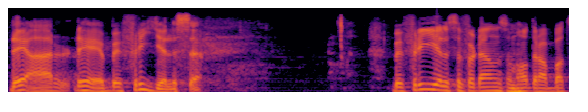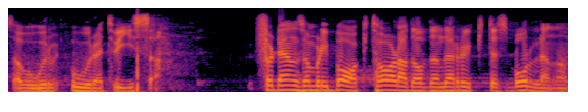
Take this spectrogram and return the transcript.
Det är, det är befrielse. Befrielse för den som har drabbats av orättvisa. För den som blir baktalad av den där ryktesbollen.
